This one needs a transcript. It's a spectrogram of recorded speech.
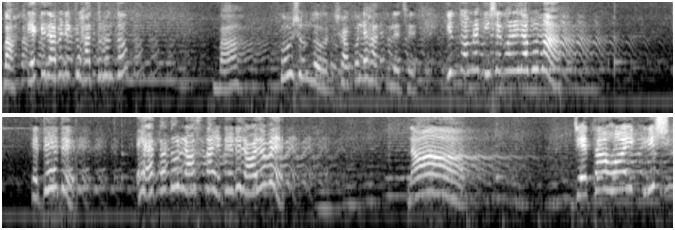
বাহ, কে কে যাবেন একটু হাত তুলুন তো। বাহ খুব সুন্দর সকলে হাত তুলেছে। কিন্তু আমরা কিসে করে যাব মা? হেঁটে হেঁটে। এত দূর রাস্তা হেঁটে হেঁটে যাওয়া যাবে? না। যেথা হয় কৃষ্ণ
